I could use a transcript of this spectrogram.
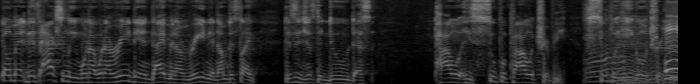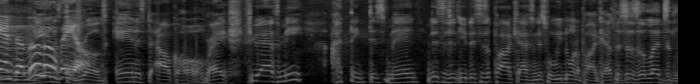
yo, man, this actually when I when I read the indictment, I'm reading it. I'm just like, this is just a dude that's power. He's super power trippy, super ego trippy. He in the And it's the Luluville. drugs and it's the alcohol, right? If you ask me, I think this man. This is just, you this is a podcast, and this is what we do on a podcast. This is allegedly.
